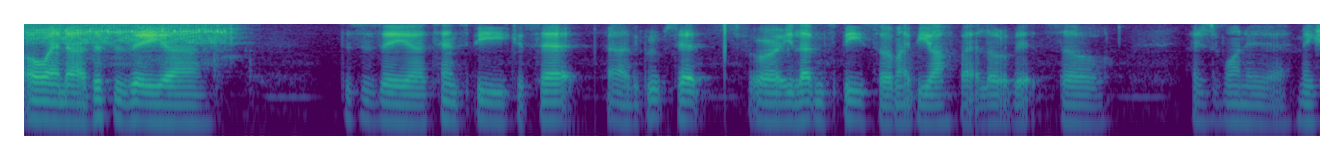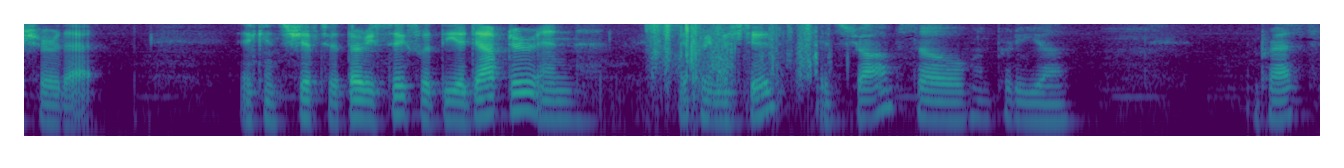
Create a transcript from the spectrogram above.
Oh, and uh, this is a uh, this is a uh, 10 speed cassette. Uh, the group sets for 11 speed, so it might be off by a little bit. So I just wanted to make sure that it can shift to 36 with the adapter and it pretty much did its job, so I'm pretty uh, impressed.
